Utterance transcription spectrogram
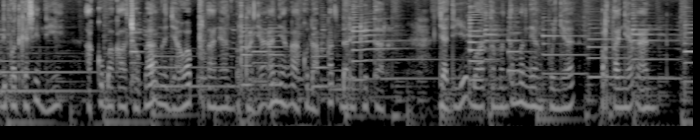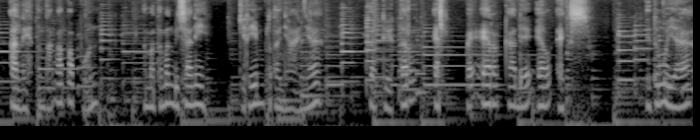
di podcast ini, aku bakal coba ngejawab pertanyaan-pertanyaan yang aku dapat dari Twitter. Jadi buat teman-teman yang punya pertanyaan aneh tentang apa pun, teman-teman bisa nih kirim pertanyaannya ke Twitter @prkdlx. Ditunggu ya.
